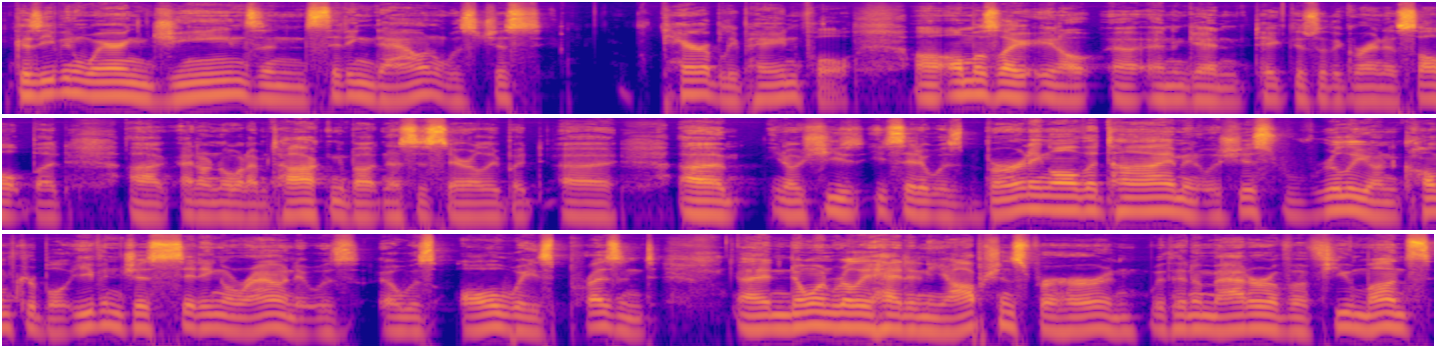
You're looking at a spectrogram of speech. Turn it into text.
because even wearing jeans and sitting down was just terribly painful, uh, almost like you know. Uh, and again, take this with a grain of salt, but uh, I don't know what I'm talking about necessarily. But uh, um, you know, she said it was burning all the time, and it was just really uncomfortable. Even just sitting around, it was it was always present, and no one really had any options for her. And within a matter of a few months,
